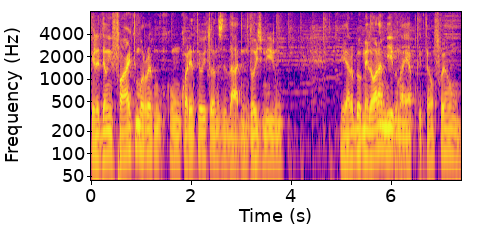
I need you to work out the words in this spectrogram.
ele deu um infarto e morreu com, com 48 anos de idade, em 2001. E era o meu melhor amigo na época, então foi um,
